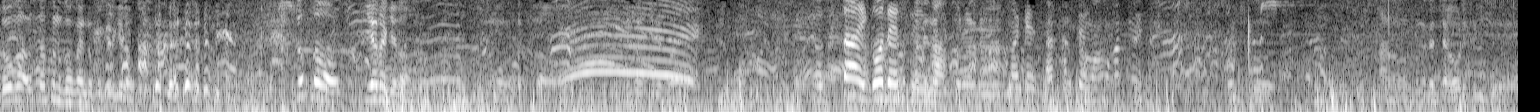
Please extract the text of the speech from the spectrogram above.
動画2つの動画に残ってるけど。ちょっと嫌だけど。しかもさっきさ自販機でさ6対5です今。負けあ勝ってます。あの友達煽りすぎて。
